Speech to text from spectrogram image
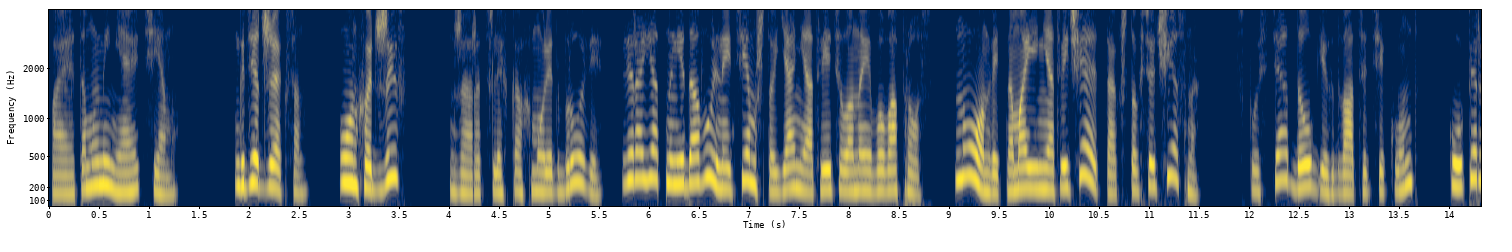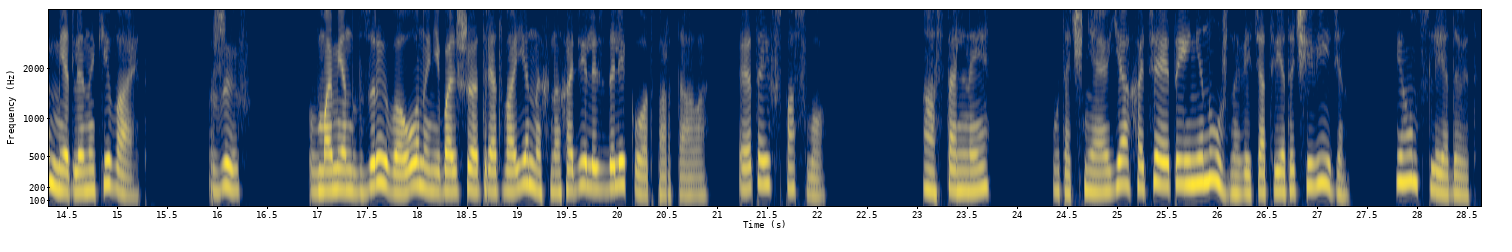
поэтому меняю тему. «Где Джексон? Он хоть жив?» Джаред слегка хмурит брови, вероятно, недовольный тем, что я не ответила на его вопрос. Но он ведь на мои не отвечает, так что все честно. Спустя долгих 20 секунд Купер медленно кивает. Жив. В момент взрыва он и небольшой отряд военных находились далеко от портала. Это их спасло. А остальные? Уточняю я, хотя это и не нужно, ведь ответ очевиден. И он следует,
